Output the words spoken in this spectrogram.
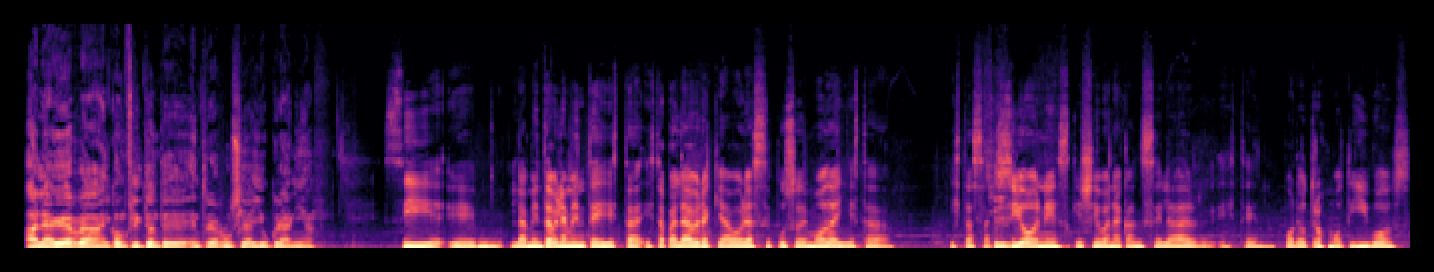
a la guerra, el conflicto entre, entre Rusia y Ucrania. Sí, eh, lamentablemente esta, esta palabra que ahora se puso de moda y esta, estas Sí. acciones que llevan a cancelar este, por otros motivos,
